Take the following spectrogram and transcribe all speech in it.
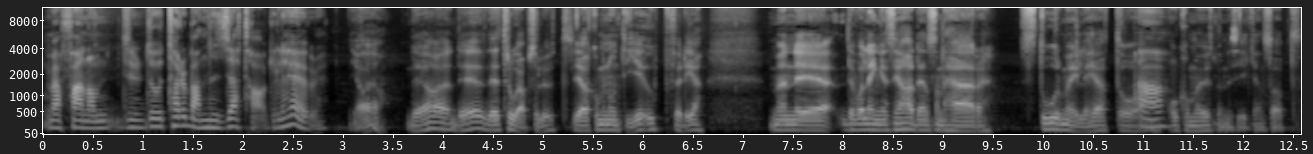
Men fan, om, du, då tar du bara nya tag, eller hur? Ja, ja. Det, det, det tror jag absolut. Jag kommer nog inte ge upp för det. Men det, det var länge sedan jag hade en sån här stor möjlighet att, att komma ut med musiken. Så att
